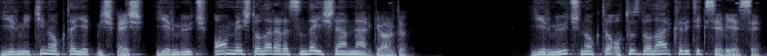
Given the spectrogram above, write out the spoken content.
22.75, 23, 15 dolar arasında işlemler gördü. 23.30 dolar kritik seviyesi.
